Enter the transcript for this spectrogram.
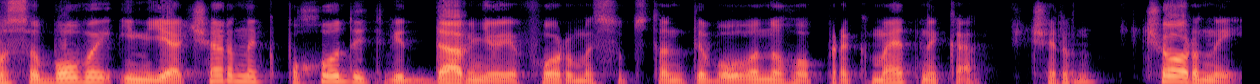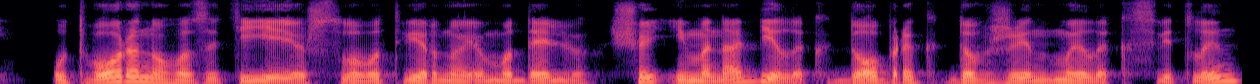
Особове ім'я черник походить від давньої форми субстантивованого прикметника. Черн, чорний, утвореного за тією ж словотвірною моделлю, що й імена білик, добрик, довжин, милик, світлин,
